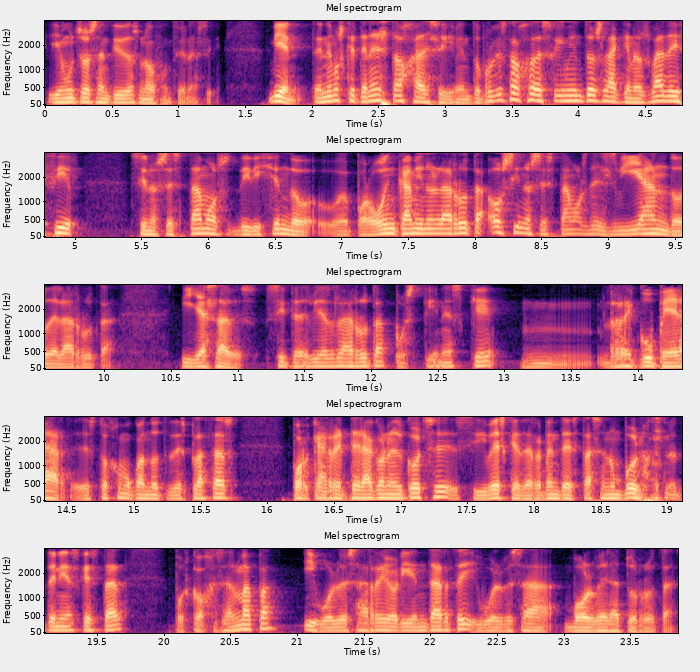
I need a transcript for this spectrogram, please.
y en muchos sentidos no funciona así. Bien, tenemos que tener esta hoja de seguimiento, porque esta hoja de seguimiento es la que nos va a decir si nos estamos dirigiendo por buen camino en la ruta o si nos estamos desviando de la ruta. Y ya sabes, si te desvías de la ruta, pues tienes que mm, recuperar. Esto es como cuando te desplazas por carretera con el coche, si ves que de repente estás en un pueblo que no tenías que estar, pues coges el mapa y vuelves a reorientarte y vuelves a volver a tu ruta.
